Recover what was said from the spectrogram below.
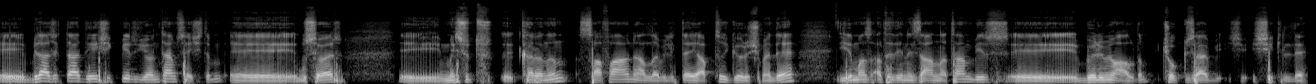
E, birazcık daha değişik bir yöntem seçtim. E, bu sefer e, Mesut Kara'nın Safa Önal'la birlikte yaptığı görüşmede Yılmaz Atadeniz'i anlatan bir e, bölümü aldım. Çok güzel bir şekilde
